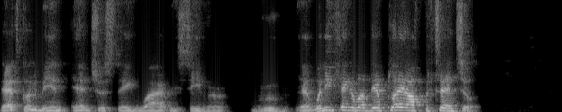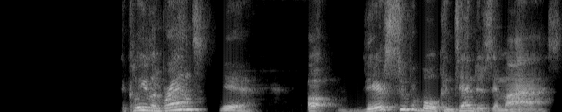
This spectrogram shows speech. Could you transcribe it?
that's going to be an interesting wide receiver group. What do you think about their playoff potential? The Cleveland Browns? Yeah. Oh, they're Super Bowl contenders in my eyes.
